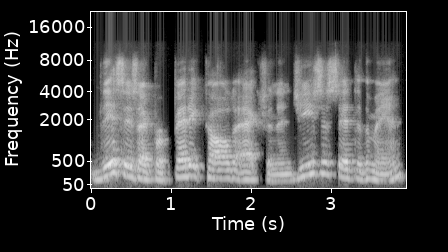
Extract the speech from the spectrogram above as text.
this is a prophetic call to action. And Jesus said to the man,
